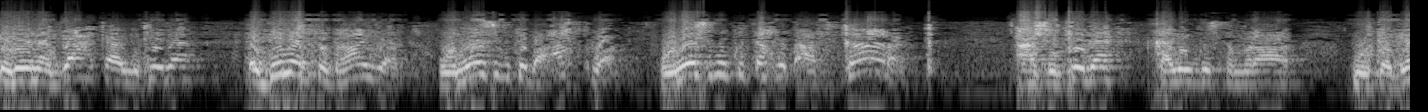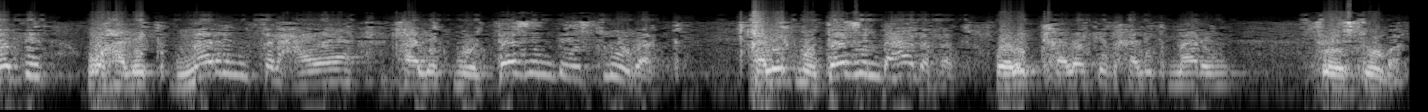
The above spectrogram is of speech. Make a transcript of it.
اللي نجحك قبل كده الدنيا بتتغير والناس بتبقى أقوى والناس ممكن تاخد أفكارك. عشان كده خليك باستمرار متجدد وخليك مرن في الحياة خليك ملتزم بأسلوبك خليك ملتزم بهدفك ولكن خليك خليك مرن في أسلوبك.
